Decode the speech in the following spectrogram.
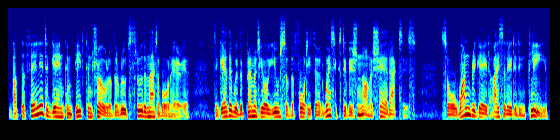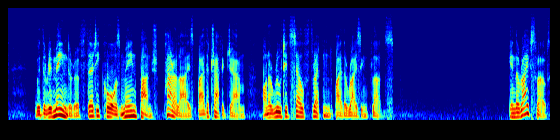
But the failure to gain complete control of the routes through the Materborn area, together with the premature use of the 43rd Wessex Division on a shared axis, saw one brigade isolated in Cleve with the remainder of 30 Corps' main punch paralyzed by the traffic jam on a route itself threatened by the rising floods. In the Reichswald,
